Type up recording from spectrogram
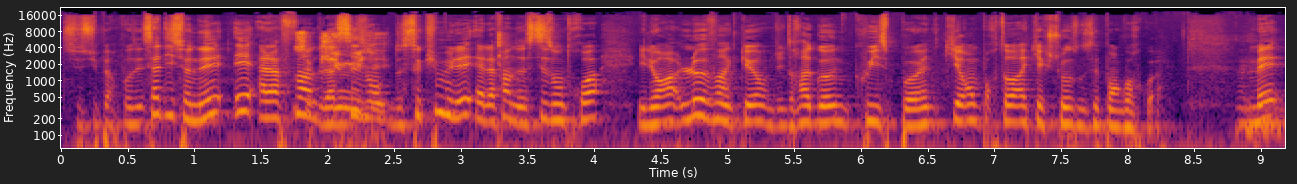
se superposer, s'additionner, et à la fin Se de la cumuler. saison, de se cumuler, et à la fin de saison 3, il y aura le vainqueur du Dragon Quiz Point qui remportera quelque chose, on ne sait pas encore quoi. Mais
